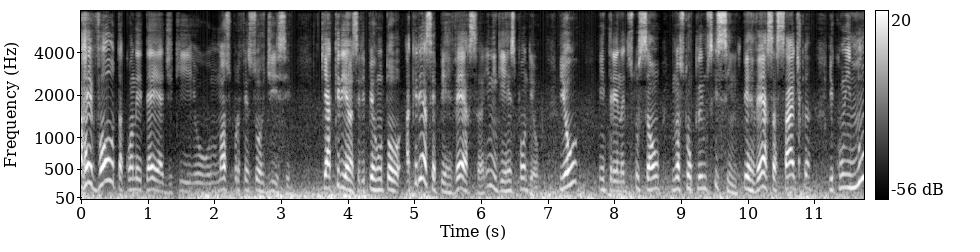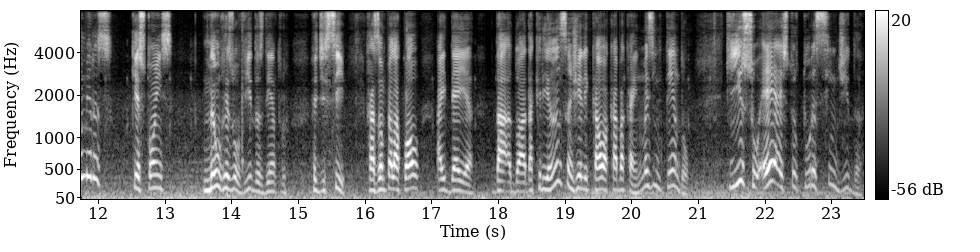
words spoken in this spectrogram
A revolta quando a ideia de que o nosso professor disse que a criança, ele perguntou, a criança é perversa? E ninguém respondeu. E eu entrei na discussão e nós concluímos que sim, perversa, sádica e com inúmeras questões não resolvidas dentro de si. Razão pela qual a ideia da, da, da criança angelical acaba caindo. Mas entendam que isso é a estrutura cindida.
